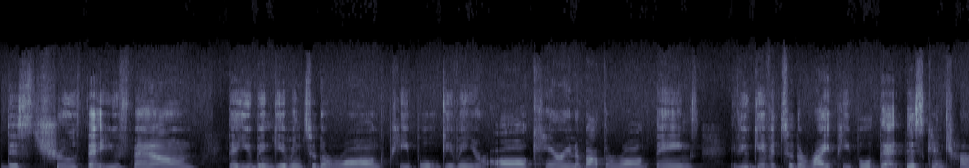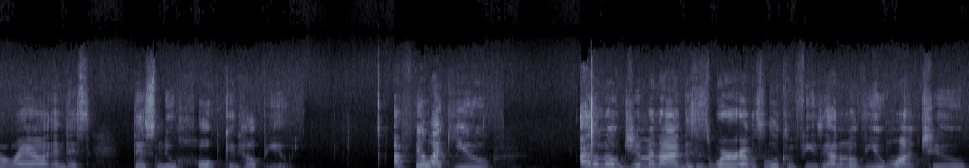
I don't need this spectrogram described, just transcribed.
this truth that you found that you've been given to the wrong people, giving your all, caring about the wrong things, if you give it to the right people, that this can turn around and this this new hope can help you. I feel like you, I don't know, Gemini, this is where it was a little confusing. I don't know if you want to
